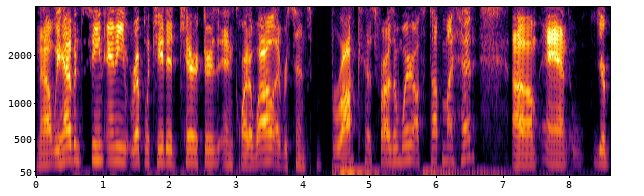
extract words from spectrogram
Now, we haven't seen any replicated characters in quite a while, ever since Brock, as far as I'm aware, off the top of my head. Um, and you're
